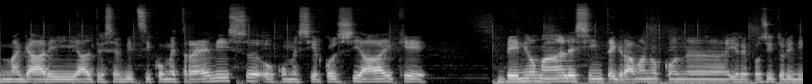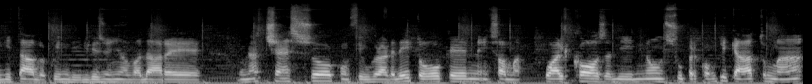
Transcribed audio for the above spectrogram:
magari altri servizi come Travis o come Circle CI che bene o male si integravano con eh, i repository di GitHub, quindi bisognava dare un accesso, configurare dei token, insomma qualcosa di non super complicato, ma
